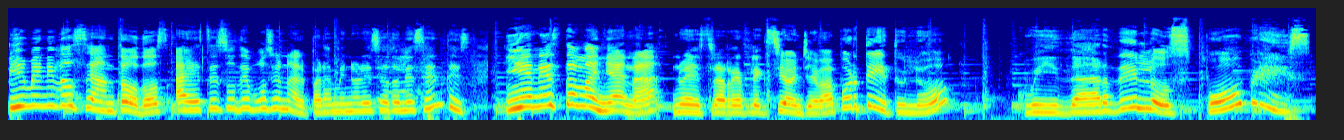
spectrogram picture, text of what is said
Bienvenidos sean todos a este su devocional para menores y adolescentes. Y en esta mañana, nuestra reflexión lleva por título Cuidar de los pobres.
